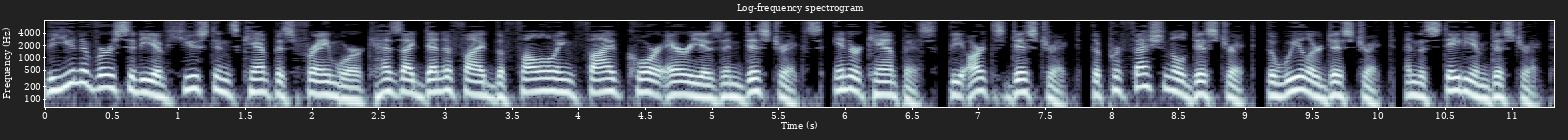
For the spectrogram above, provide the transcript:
The University of Houston's campus framework has identified the following five core areas and districts, Inner Campus, the Arts District, the Professional District, the Wheeler District, and the Stadium District.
